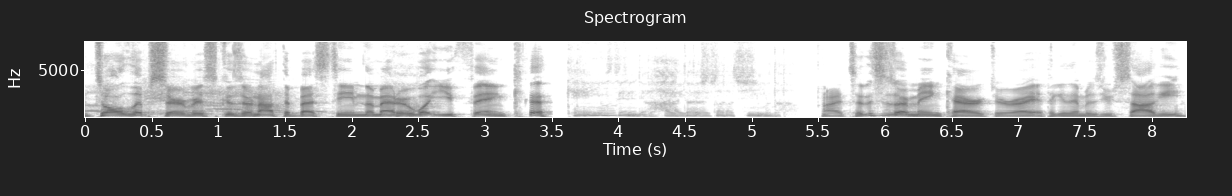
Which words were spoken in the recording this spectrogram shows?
It's all lip service because they're not the best team, no matter what you think. all right, so this is our main character, right? I think his name is Usagi.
